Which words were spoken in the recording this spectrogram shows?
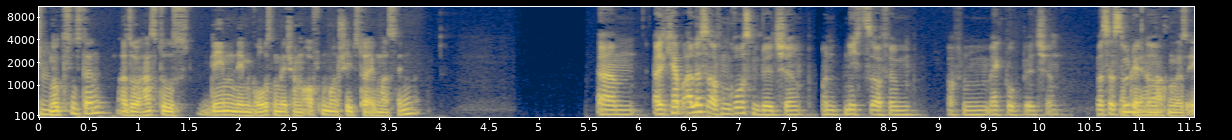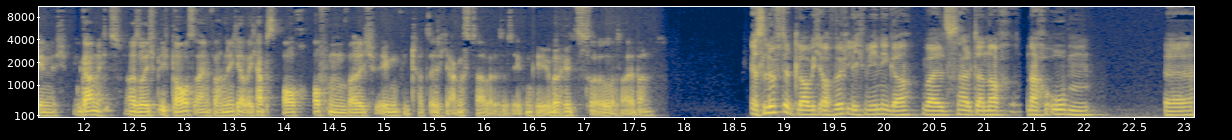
Hm. Nutzt du es denn? Also hast du es neben dem großen Bildschirm offen und schiebst da irgendwas hin? Ähm, also ich habe alles auf dem großen Bildschirm und nichts auf dem, auf dem MacBook-Bildschirm. Was hast du Okay, denn dann da? machen wir es ähnlich. Gar nichts. Also ich, ich brauche es einfach nicht, aber ich habe es auch offen, weil ich irgendwie tatsächlich Angst habe, dass es irgendwie überhitzt oder sowas albern. Es lüftet, glaube ich, auch wirklich weniger, weil es halt dann noch nach oben äh,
